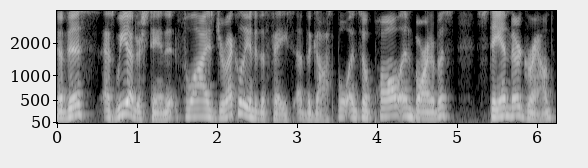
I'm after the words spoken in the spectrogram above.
Now, this, as we understand it, flies directly into the face of the gospel. And so Paul and Barnabas stand their ground.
